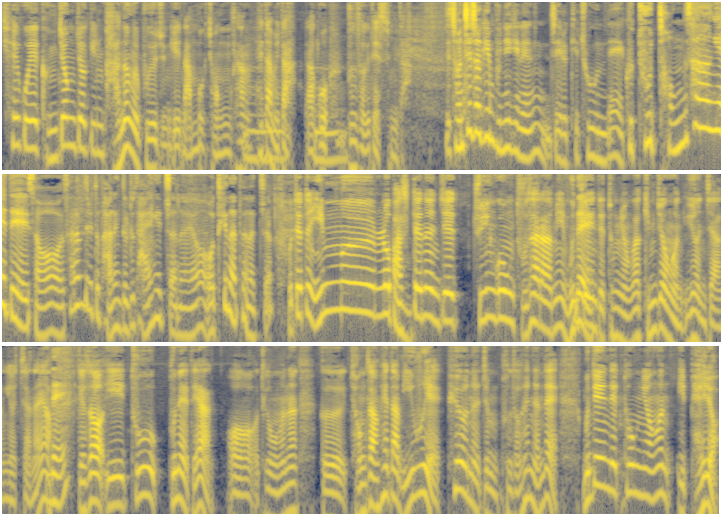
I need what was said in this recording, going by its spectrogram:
최고의 긍정적인 반응을 보여준 게 남북 정상회담이다라고 음. 분석이 됐습니다. 전체적인 분위기는 이제 이렇게 좋은데 그 두 정상에 대해서 사람들이 또 반응들도 다양했잖아요. 어떻게 나타났죠? 어쨌든 인물로 봤을 때는 이제 주인공 두 사람이 문재인 네. 대통령과 김정은 위원장이었잖아요. 네. 그래서 이 두 분에 대한 어, 어떻게 보면은 그 정상회담 이후에 표현을 좀 분석했는데 문재인 대통령은 이 배려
